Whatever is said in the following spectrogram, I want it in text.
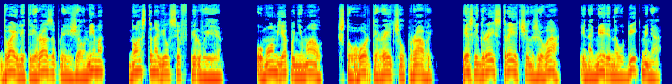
Два или три раза проезжал мимо, но остановился впервые. Умом я понимал, что Орт и Рэйчел правы. Если Грейс Стрейчен жива и намерена убить меня,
